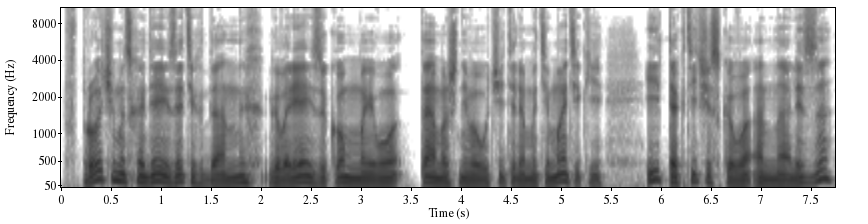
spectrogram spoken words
Впрочем, исходя из этих данных, говоря языком моего тамошнего учителя математики и тактического анализа,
